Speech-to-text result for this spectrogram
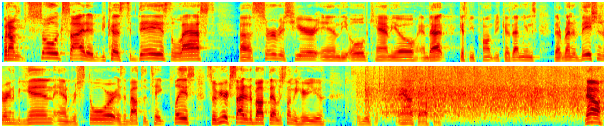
but I'm so excited because today is the last uh, service here in the old cameo, and that gets me pumped because that means that renovations are going to begin and restore is about to take place. So if you're excited about that, just let me hear you. Man, that's awesome. Now,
